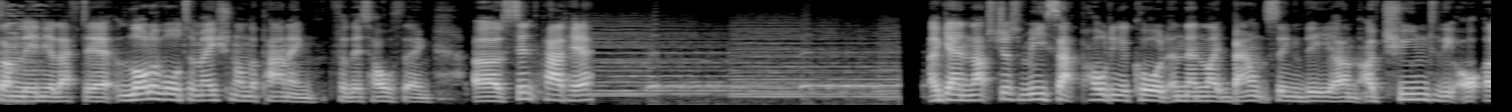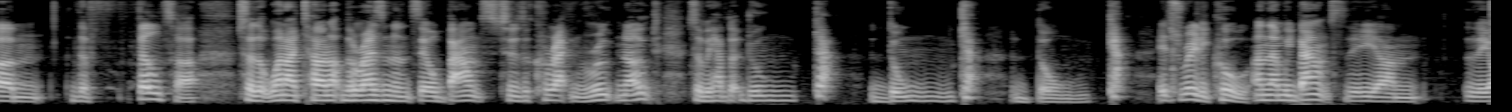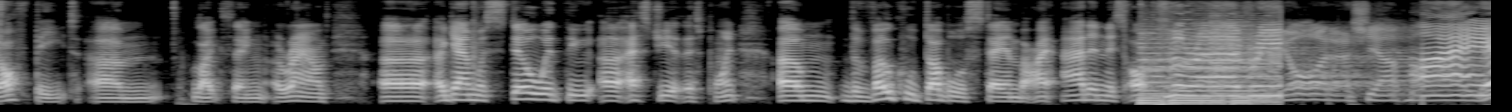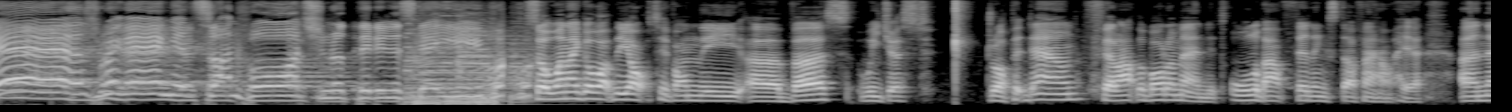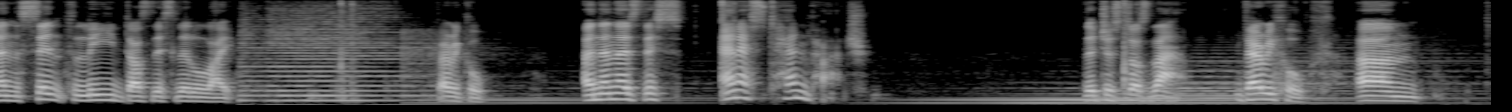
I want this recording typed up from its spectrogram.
suddenly in your left ear. A lot of automation on the panning for this whole thing. Uh, synth pad here. Again, that's just me sat holding a chord and then like bouncing the, um, I've tuned the, um, the filter so that when I turn up the resonance, it'll bounce to the correct root note. So we have that dum ka, dum ka, dum ka. It's really cool. And then we bounce the, um, the offbeat um, like thing around uh, again, we're still with the uh, SG at this point. Um, the vocal doubles staying, but I add in this octave. For every order my ears ringing. It's unfortunate they didn't escape. So when I go up the octave on the uh, verse, we just drop it down, fill out the bottom end. It's all about filling stuff out here. And then the synth lead does this little like, very cool. And then there's this NS10 patch that just does that. Very cool. Um,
